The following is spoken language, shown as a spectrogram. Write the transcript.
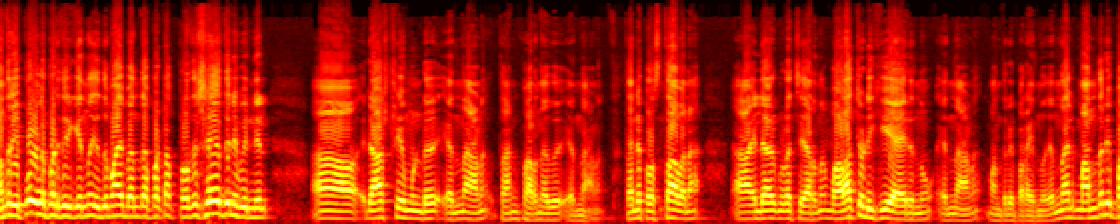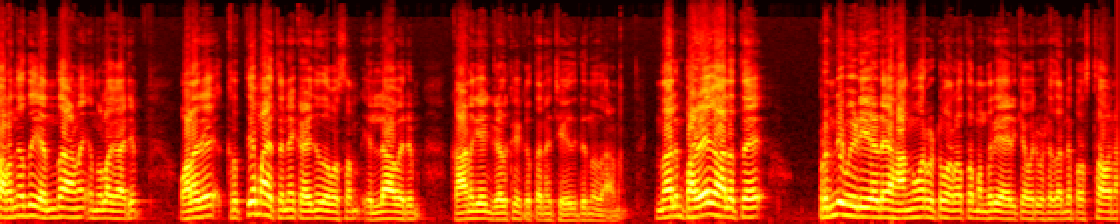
മന്ത്രി ഇപ്പോൾ വെളിപ്പെടുത്തിയിരിക്കുന്നത് ഇതുമായി ബന്ധപ്പെട്ട പ്രതിഷേധത്തിന് പിന്നിൽ രാഷ്ട്രീയമുണ്ട് എന്നാണ് താൻ പറഞ്ഞത് എന്നാണ്. തന്റെ പ്രസ്താവന എല്ലാവരും കൂടെ ചേർന്ന് വളച്ചൊടിക്കുകയായിരുന്നു എന്നാണ് മന്ത്രി പറയുന്നത്. എന്നാൽ മന്ത്രി പറഞ്ഞത് എന്താണ് എന്നുള്ള കാര്യം വളരെ കൃത്യമായി തന്നെ കഴിഞ്ഞ ദിവസം എല്ലാവരും കാണുകയും കേൾക്കുകയൊക്കെ തന്നെ ചെയ്തിരുന്നതാണ്. എന്നാലും പഴയ കാലത്തെ പ്രിന്റ് മീഡിയയുടെ ഹാങ് ഓവർ വിട്ട് മാറാത്ത മന്ത്രിയായിരിക്കാം ഒരുപക്ഷെ തന്റെ പ്രസ്താവന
